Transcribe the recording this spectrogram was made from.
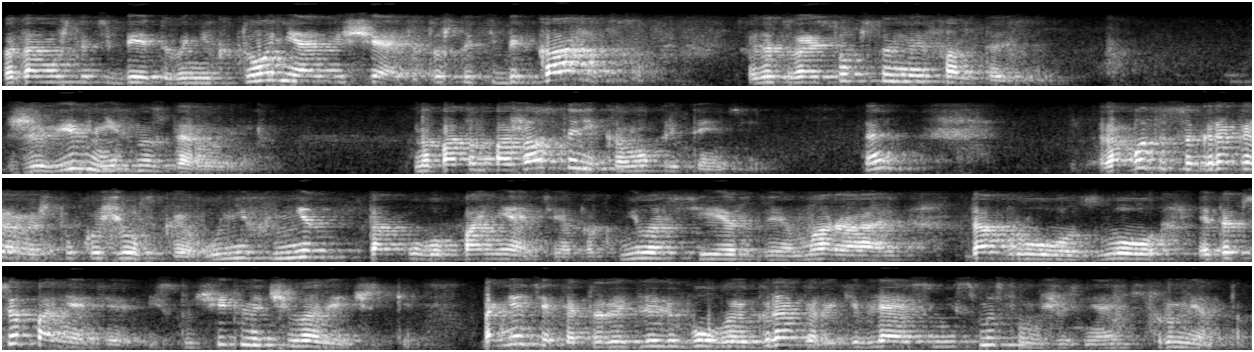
Потому что тебе этого никто не обещает. А то, что тебе кажется, это твои собственные фантазии. Живи в них на здоровье. Но потом, пожалуйста, никому претензий. Да? Работа с эгрегорами штука жесткая. У них нет такого понятия, как милосердие, мораль, добро, зло. Это все понятия исключительно человеческие. Понятия, которые для любого эгрегора являются не смыслом жизни, а инструментом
